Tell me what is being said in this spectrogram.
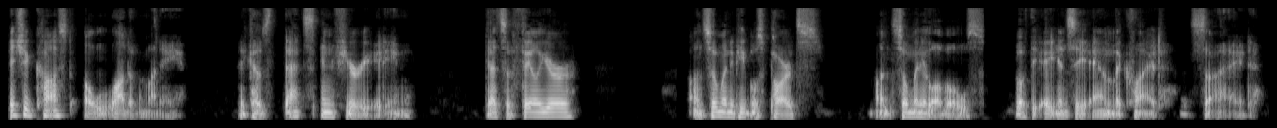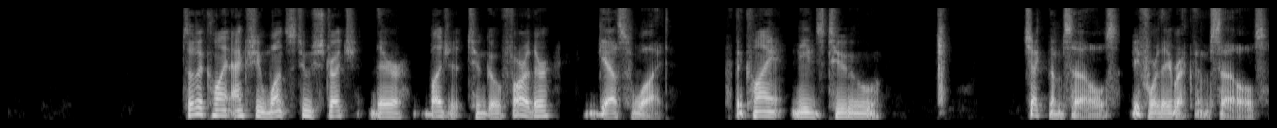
It should cost a lot of money because that's infuriating. That's a failure on so many people's parts, on so many levels both the agency and the client side. So the client actually wants to stretch their budget to go farther. Guess what? The client needs to check themselves before they wreck themselves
